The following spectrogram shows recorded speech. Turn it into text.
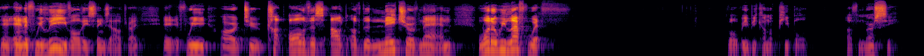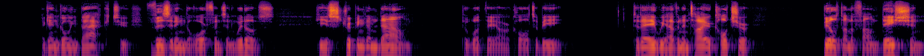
And if we leave all these things out, right, if we are to cut all of this out of the nature of man, what are we left with? Well, we become a people of mercy. Again, going back to visiting the orphans and widows, he is stripping them down to what they are called to be. Today, we have an entire culture built on the foundation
